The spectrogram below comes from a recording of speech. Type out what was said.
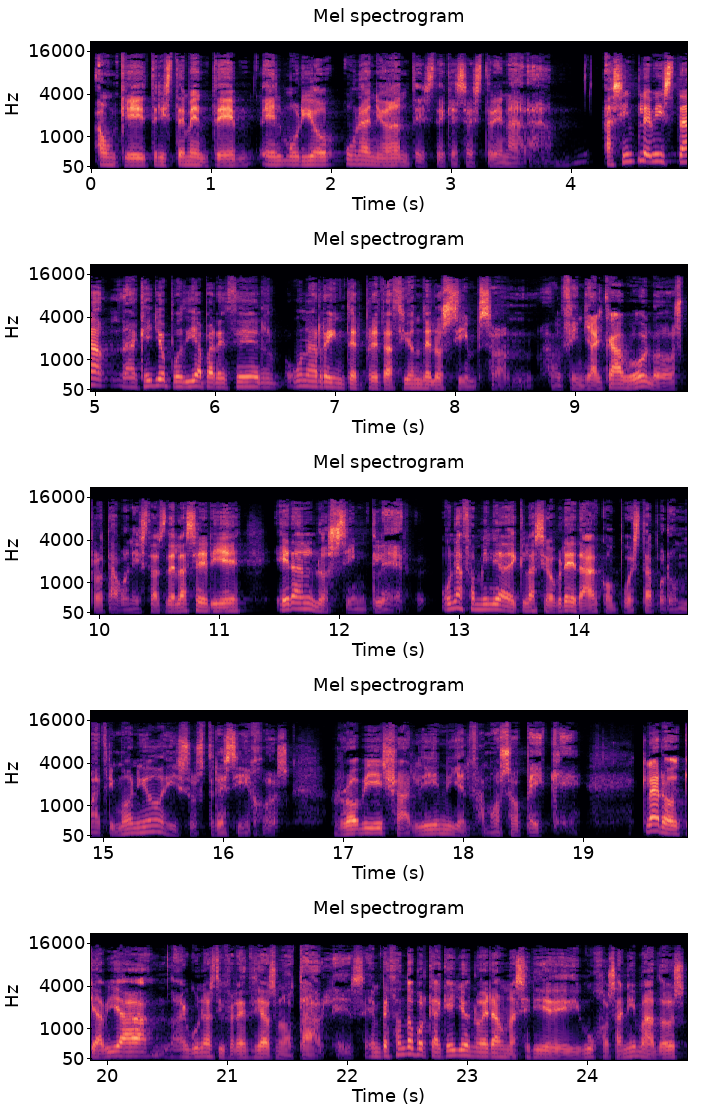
Aunque tristemente, él murió un año antes de que se estrenara. A simple vista, aquello podía parecer una reinterpretación de Los Simpson. Al fin y al cabo, los protagonistas de la serie eran los Sinclair, una familia de clase obrera compuesta por un matrimonio y sus tres hijos, Robbie, Charlene y el famoso Peque. Claro que había algunas diferencias notables, empezando porque aquello no era una serie de dibujos animados,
